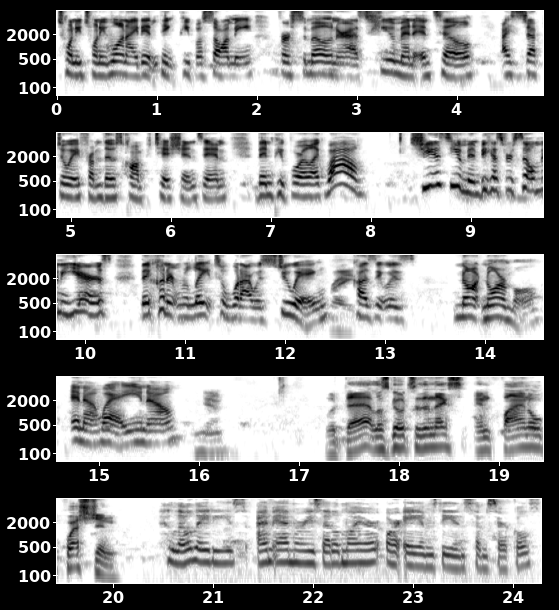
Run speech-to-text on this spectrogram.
2021, I didn't think people saw me for Simone or as human until I stepped away from those competitions. And then people were like, wow, she is human because for so many years they couldn't relate to what I was doing because right. it was not normal in a way, you know? Yeah. With that, let's go to the next and final question. Hello, ladies. I'm Anne Marie Zettelmeyer, or AMZ in some circles.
